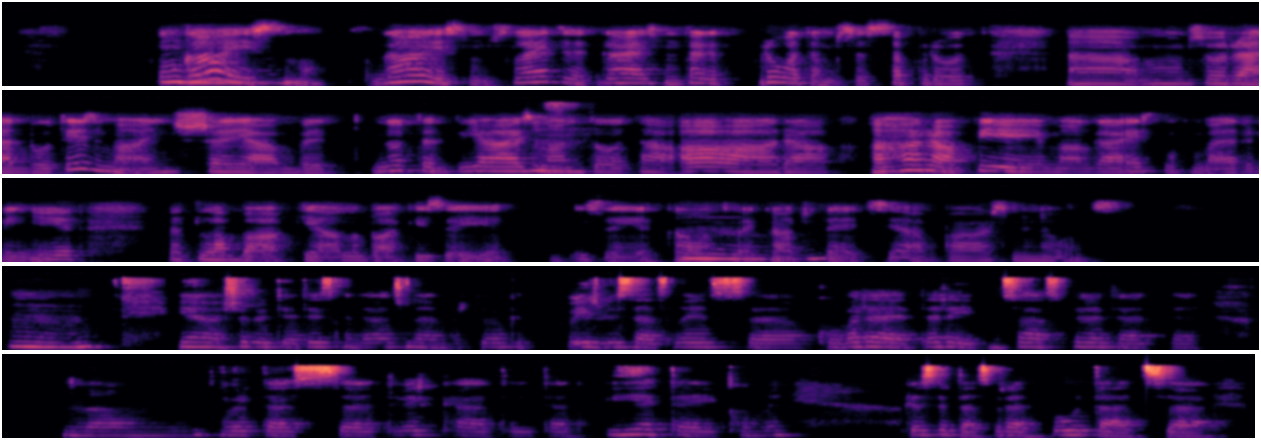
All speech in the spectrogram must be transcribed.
Un mm. gaismu, gaismu, slēdziet gaismu. Tagad, protams, es saprotu, mums varētu būt izmaiņas šajā, bet, nu, tad jāizmanto tā ārā, ārā pieejamā gaisma, kamēr viņi ir, tad labāk, jā, labāk izējiet, izējiet kaut mm. vai, kā tu teici, jā, pāris minūtes. Mm. Jā, šobrīd jau diezgan daudz runājam par to, ka ir visādas lietas, ko varēja darīt, un sāks pievienot, nu, var tās tvirkāti tādi ieteikumi, Kas ir tās varētu būt tāds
